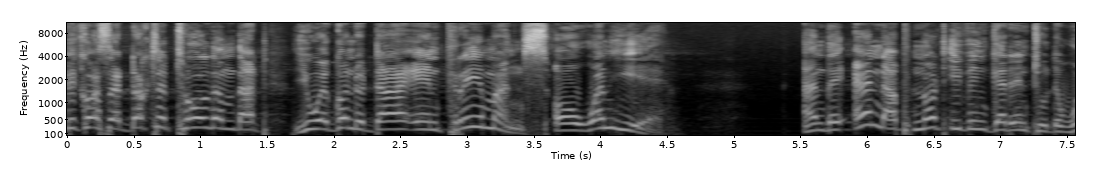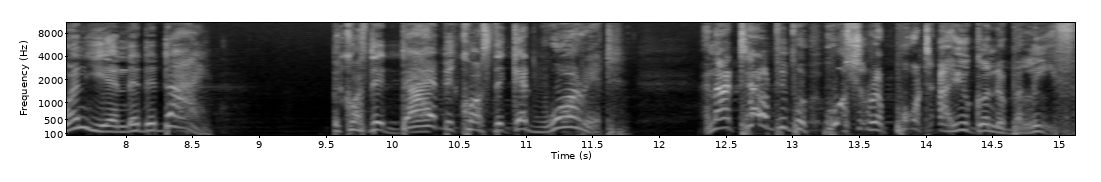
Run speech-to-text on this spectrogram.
Because a doctor told them that you were going to die in three months or one year. And they end up not even getting to the one year and then they die. Because they die because they get worried. And I tell people, whose report are you going to believe?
